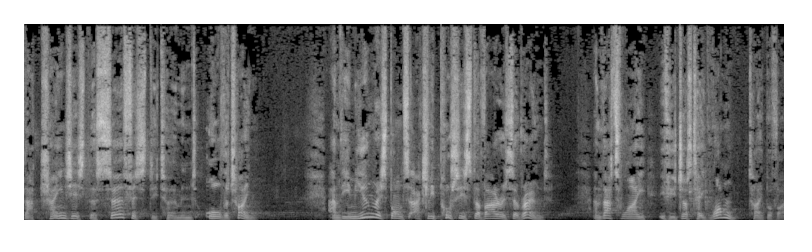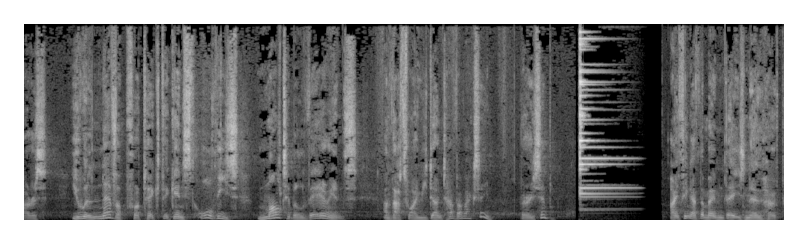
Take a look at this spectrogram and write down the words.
that changes the surface determined all the time. And the immune response actually pushes the virus around. And that's why if you just take one type of virus, you will never protect against all these multiple variants. And that's why we don't have a vaccine. Very simple. I think at the moment there is no hope,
